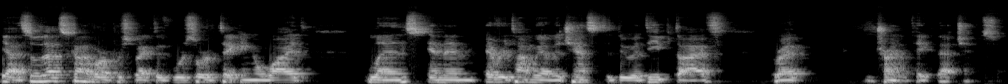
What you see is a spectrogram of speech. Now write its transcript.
yeah, so that's kind of our perspective. We're sort of taking a wide lens, and then every time we have a chance to do a deep dive, right, trying to take that chance.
